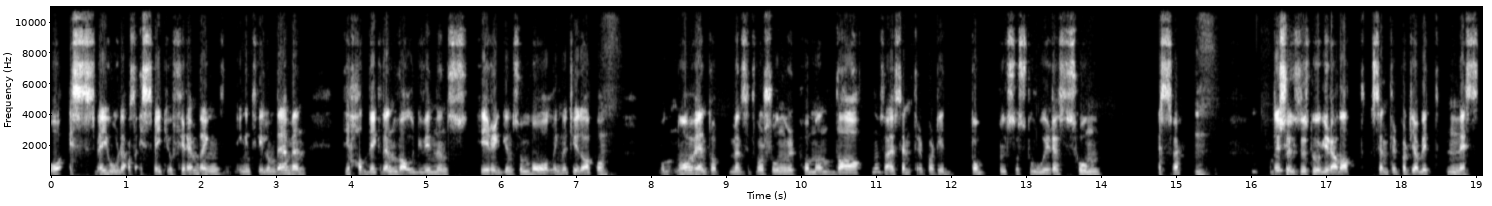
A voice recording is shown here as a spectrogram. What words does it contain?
Og SV gjorde altså SV gikk jo frem, det er ingen, ingen tvil om det. Men de hadde ikke den valgvinnen i ryggen som målingene tyda på. Mm. Og nå har vi endt opp med en situasjon hvor på mandatene så er Senterpartiet dobbelt så store som SV. Mm. Og Det skyldes i stor grad at Senterpartiet har blitt nest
